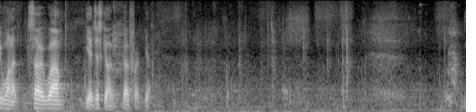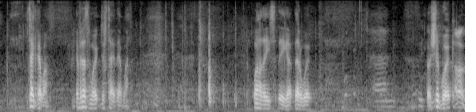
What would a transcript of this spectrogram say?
you want it. So, um, yeah, just go. Go for it. Yeah. Take that one. If it doesn't work, just take that one. One of these. There you go. That'll work. Um, it should work. Hello.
